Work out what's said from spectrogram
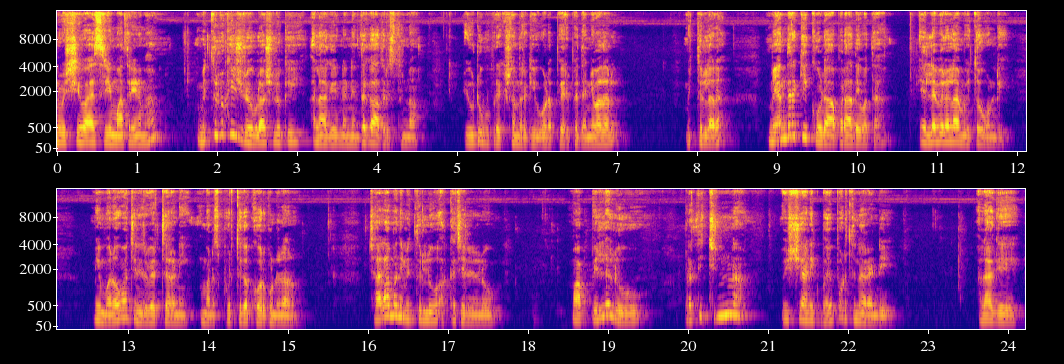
నమ శివాయ శ్రీమాత్రే నమ. మిత్రులకి శ్రేభిలాషులకి అలాగే నన్ను ఎంతగా ఆదరిస్తున్న యూట్యూబ్ ప్రేక్షకులందరికీ కూడా పేరు పేరు ధన్యవాదాలు. మిత్రులారా మీ అందరికీ కూడా పరాదేవత ఎల్లవెల్లలా మీతో ఉండి మీ మనోవంచ నెరవేర్చాలని మనస్ఫూర్తిగా కోరుకుంటున్నాను. చాలామంది మిత్రులు అక్క చెల్లెళ్ళు మా పిల్లలు ప్రతి చిన్న విషయానికి భయపడుతున్నారండి. అలాగే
